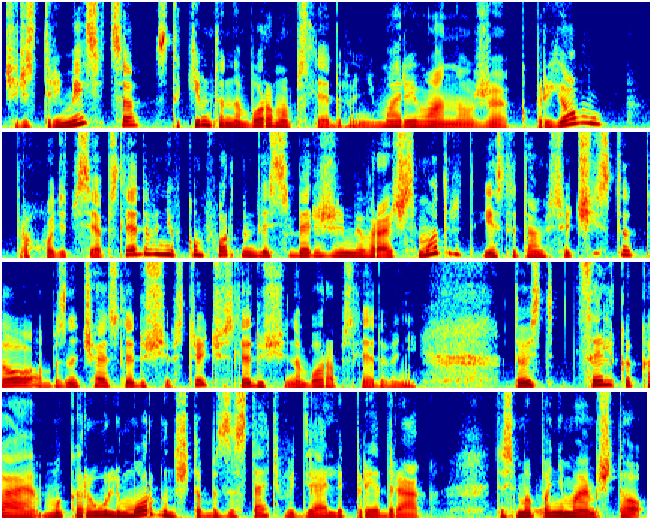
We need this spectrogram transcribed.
через три месяца с таким-то набором обследований. Мария Ивановна уже к приему проходит все обследования в комфортном для себя режиме, врач смотрит, если там все чисто, то обозначает следующую встречу, следующий набор обследований. То есть цель какая? Мы караулим орган, чтобы застать в идеале предрак. То есть мы понимаем, что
